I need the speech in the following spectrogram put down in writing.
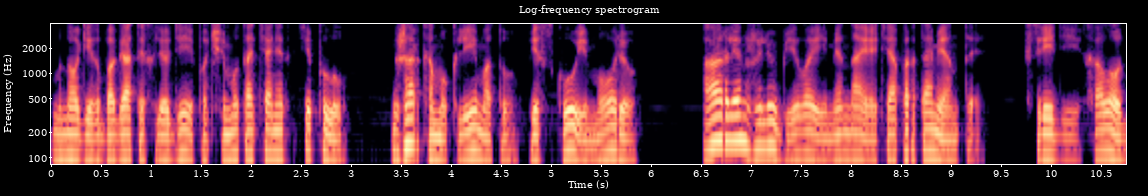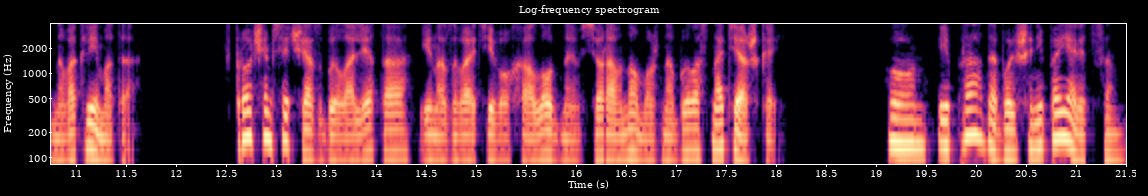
Многих богатых людей почему-то тянет к теплу, к жаркому климату, песку и морю. Арлен же любила именно эти апартаменты среди холодного климата. Впрочем, сейчас было лето, и назвать его холодным все равно можно было с натяжкой. «Он и правда больше не появится?»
